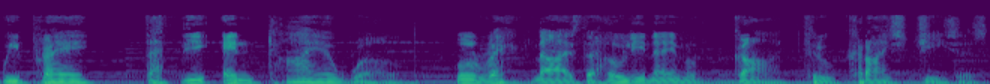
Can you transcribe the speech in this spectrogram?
We pray that the entire world will recognize the holy name of God through Christ Jesus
